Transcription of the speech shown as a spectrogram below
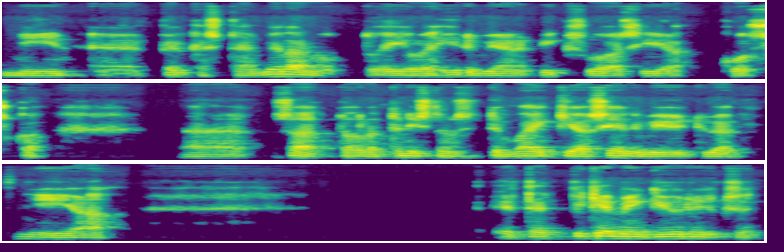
niin pelkästään velanotto ei ole hirveän fiksu asia, koska saattaa olla, että niistä on sitten vaikea selviytyä. Ja että pikemminkin yritykset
